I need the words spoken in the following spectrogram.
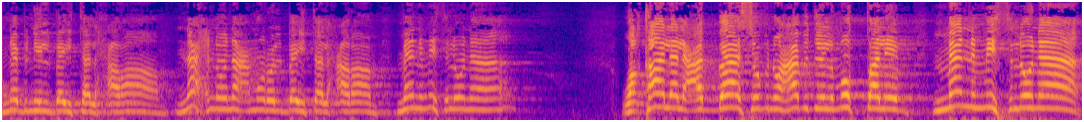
نبني البيت الحرام نحن نعمر البيت الحرام. من مثلنا؟ وقال العباس بن عبد المطلب من مثلنا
